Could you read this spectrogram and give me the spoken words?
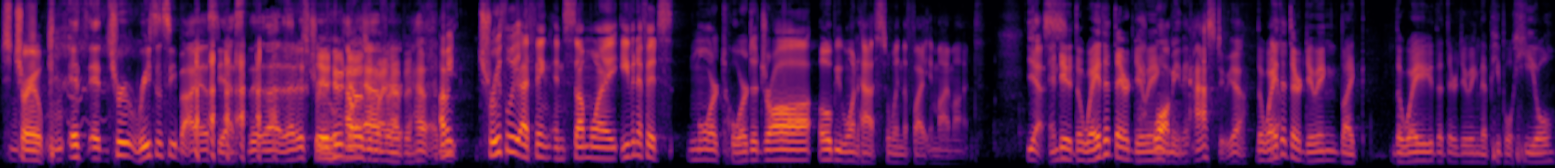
It's mm. true. Mm, it's it true recency bias. Yes, that, that is true. Dude, who knows what might happen. how- I mean, truthfully, I think in some way, even if it's more towards a draw. Obi Wan has to win the fight in my mind. Yes. And dude, the way that they're doing, Well, I mean, it has to. Yeah. the way yeah. that they're doing, like the way that they're doing that people heal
